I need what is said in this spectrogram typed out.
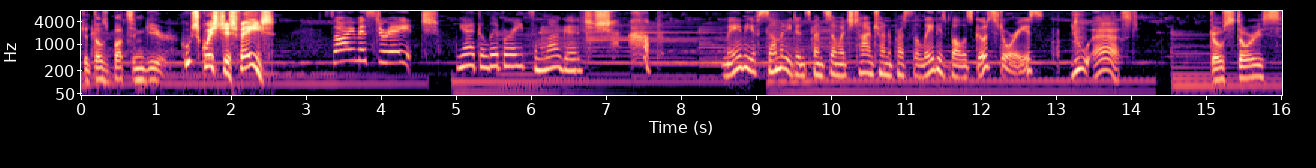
Get those butts in gear. Who squished his face? Sorry, Mr. H. You had to liberate some luggage. Shut up. Maybe if somebody didn't spend so much time trying to press the ladies with all his ghost stories. You asked. Ghost stories?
